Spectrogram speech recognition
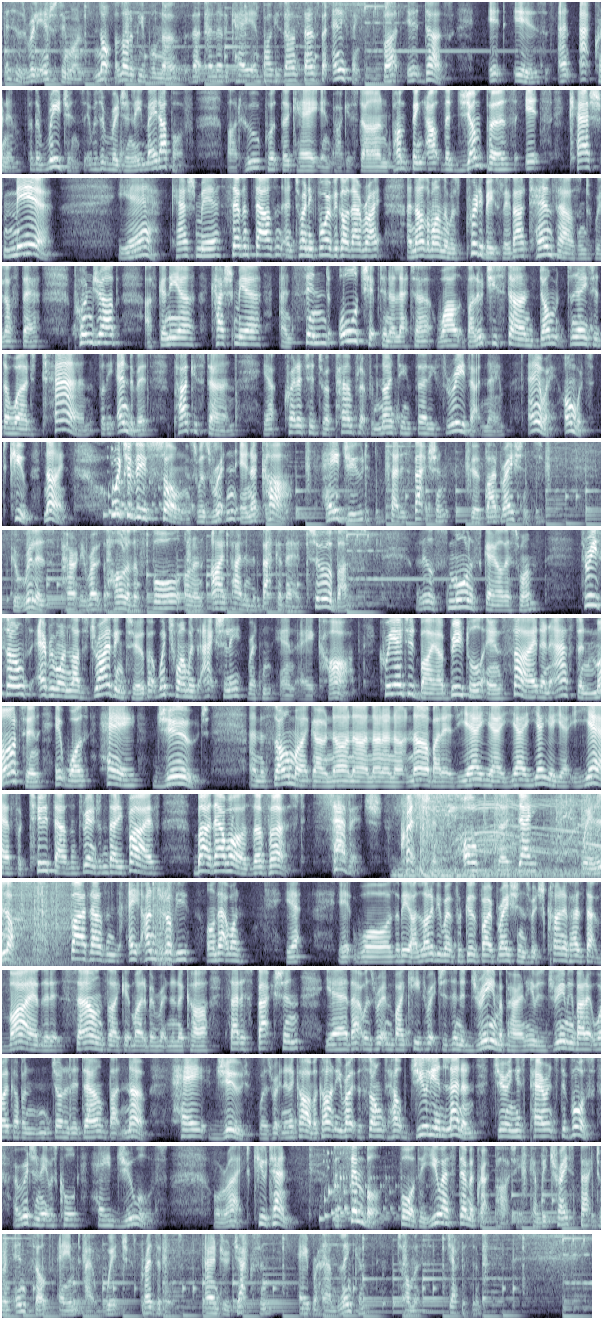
This is a really interesting one. Not a lot of people know that the letter K in Pakistan stands for anything, but it does. It is an acronym for the regions it was originally made up of. But who put the K in Pakistan? Pumping out the jumpers, it's Kashmir. Yeah, Kashmir, 7,024 if you got that right. Another one that was pretty beastly, about 10,000 we lost there. Punjab, Afghania, Kashmir, and Sindh all chipped in a letter, while Baluchistan dominated the word tan for the end of it. Pakistan, yeah, credited to a pamphlet from 1933 that name. Anyway, onwards to Q9. Which of these songs was written in a car? Hey Jude, Satisfaction, Good Vibrations. Gorillaz apparently wrote the whole of The Fall on an iPad in the back of their tour bus. A little smaller scale, this one. Three songs everyone loves driving to, but which one was actually written in a car? Created by a Beatle inside an Aston Martin, it was Hey Jude. And the song might go na na na na na na, but it's yeah yeah yeah yeah yeah yeah yeah for 2,335. But that was the first savage question of the day. We lost 5,800 of you on that one. Yeah, it was. I mean, a lot of you went for Good Vibrations, which kind of has that vibe that it sounds like it might have been written in a car. Satisfaction, yeah, that was written by Keith Richards in a dream, apparently. He was dreaming about it, woke up and jotted it down, but no. Hey Jude was written in a car. McCartney wrote the song to help Julian Lennon during his parents' divorce. Originally, it was called Hey Jules. All right, Q10. The symbol for the US Democrat Party can be traced back to an insult aimed at which president? Andrew Jackson, Abraham Lincoln, Thomas Jefferson.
